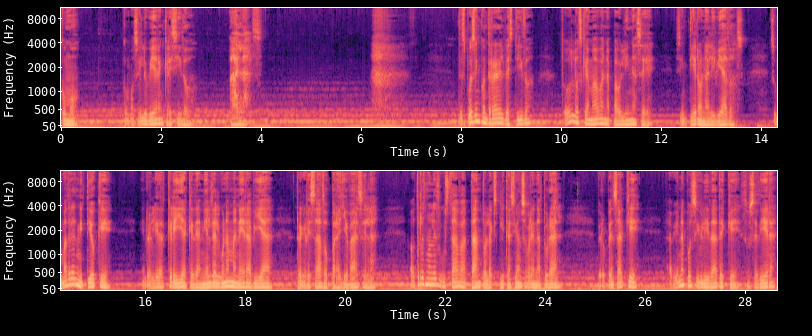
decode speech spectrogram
como como si le hubieran crecido alas. Después de encontrar el vestido, todos los que amaban a Paulina se sintieron aliviados. Su madre admitió que en realidad creía que Daniel de alguna manera había regresado para llevársela. A otros no les gustaba tanto la explicación sobrenatural, pero pensar que había una posibilidad de que sucediera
